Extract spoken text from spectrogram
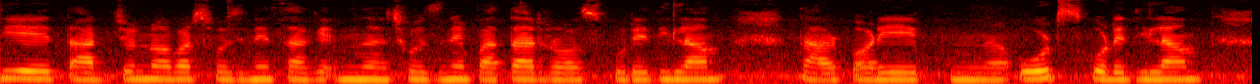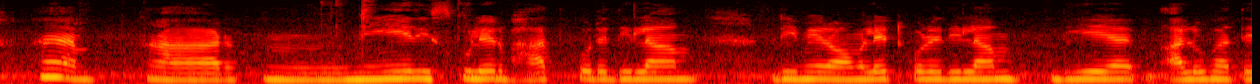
দিয়ে তার জন্য আবার সজনে শাকে সজনে পাতার রস করে দিলাম। তারপরে ওটস করে দিলাম। হ্যাঁ আর মেয়ের স্কুলের ভাত করে দিলাম, ডিমের অমলেট করে দিলাম। দিয়ে আলু ভাতে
